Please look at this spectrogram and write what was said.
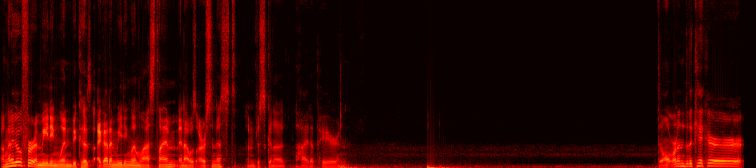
I'm gonna go for a meeting win because I got a meeting win last time and I was arsonist. I'm just gonna hide up here and don't run into the kicker.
